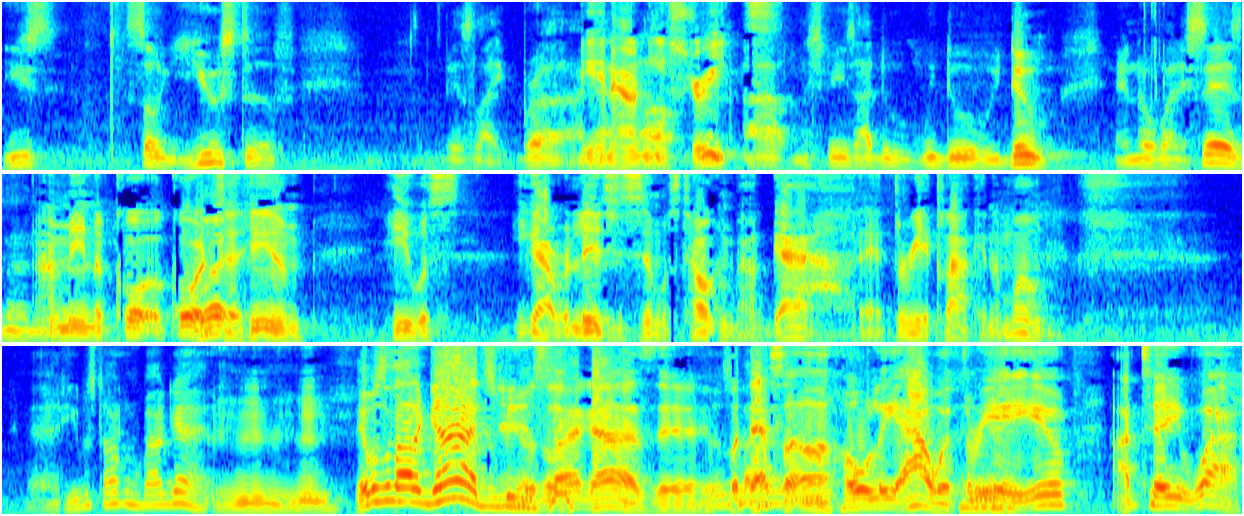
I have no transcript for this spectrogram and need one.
You so used to. It's like, bruh, I Being out in these streets. Out in the streets, I do. We do what we do, and nobody says nothing. i mean according, according But- to him he was he got religious and was talking about god at three o'clock in the morning Uh, he was talking about God. mm-hmm There was a lot of gods being There was a lot of guys There there, but that's an unholy hour, 3 a.m. I tell you why,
